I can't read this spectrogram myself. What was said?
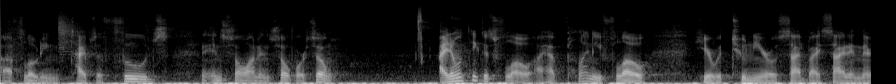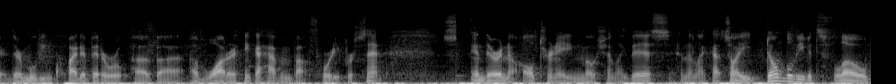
uh, floating types of foods, and so on and so forth. So I don't think it's flow. I have plenty flow here with two Neros side by side, and they're, they're moving quite a bit of, of, uh, of water. I think I have them about 40%. And they're in an alternating motion like this and then like that. So I don't believe it's flow.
